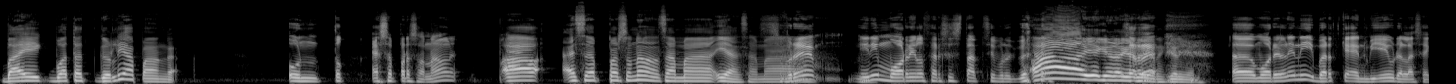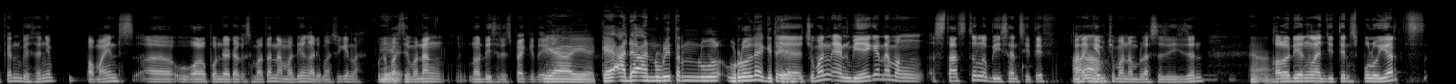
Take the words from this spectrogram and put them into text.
baik buat Todd Gurley apa enggak? Untuk as a personal, Uh, as a personal sama iya sama sebenarnya ini moral versus stats sih menurut gue. Ah, iya gimana gimana, Karena- gimana, gimana, gimana. Eh, moralnya nih ibarat kayak NBA udah lah second biasanya pemain eh, walaupun udah ada kesempatan nama dia nggak dimasukin lah udah Iya. pasti menang no disrespect gitu ya Iya iya, kayak ada unwritten rule- rule-nya gitu Iya, ya. cuman NBA kan emang stats tuh lebih sensitif karena Ah. game cuma 16 season. Heeh. Kalau dia ngelanjutin 10 yards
